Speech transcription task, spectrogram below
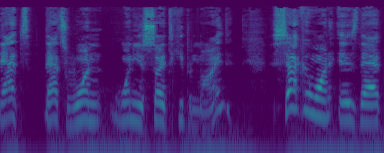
That's that's one one you to keep in mind. The second one is that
